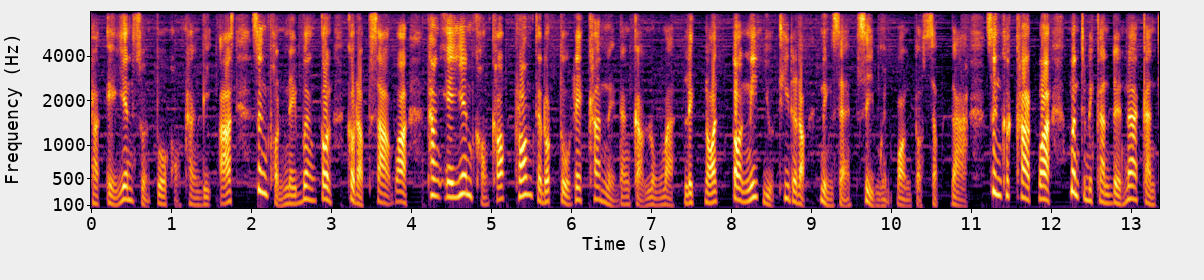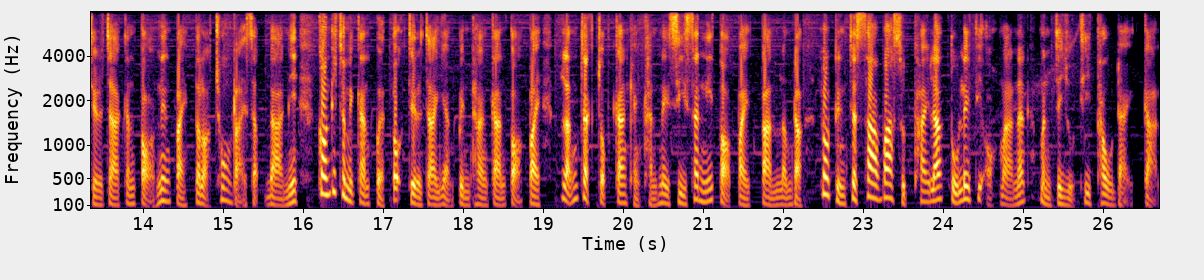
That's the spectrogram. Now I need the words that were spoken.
ทางเอเย่นส่วนตัวของทางดีอาร์สซึ่งผลในเบื้องต้นก็รับทราบว่าทางเอเย่นของเขาพร้อมจะลดตัวเลขค่าเหนื่อยดังกล่าวลงมาเล็กน้อยตอนนี้อยู่ที่ที่ระดับ 1 4 0 0 0 0 ปอนด์ต่อสัปดาห์ ซึ่งก็คาดว่ามันจะมีการเดินหน้าการเจรจากันต่อเนื่องไปตลอดช่วงหลายสัปดาห์นี้ ก่อนที่จะมีการเปิดโต๊ะเจรจาอย่างเป็นทางการต่อไป หลังจากจบการแข่งขันในซีซั่นนี้ต่อไปตามลำดับ เราถึงจะทราบว่าสุดท้ายแล้วตัวเลขที่ออกมานั้น มันจะอยู่ที่เท่าใดกัน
